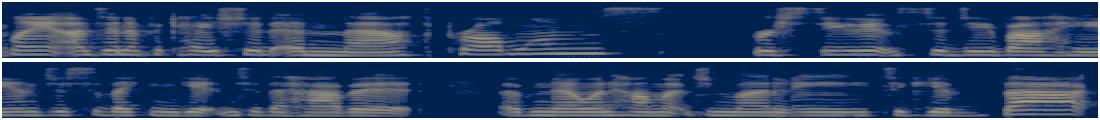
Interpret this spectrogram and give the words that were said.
plant identification and math problems for students to do by hand just so they can get into the habit of knowing how much money to give back,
